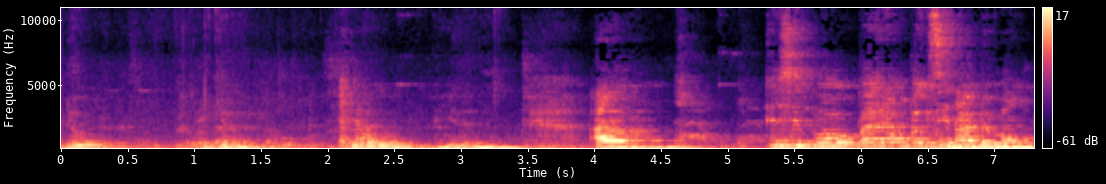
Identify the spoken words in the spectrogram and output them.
Hello. Ayun. Hello. Ayun. Um, kasi po, parang pag sinabi mong,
